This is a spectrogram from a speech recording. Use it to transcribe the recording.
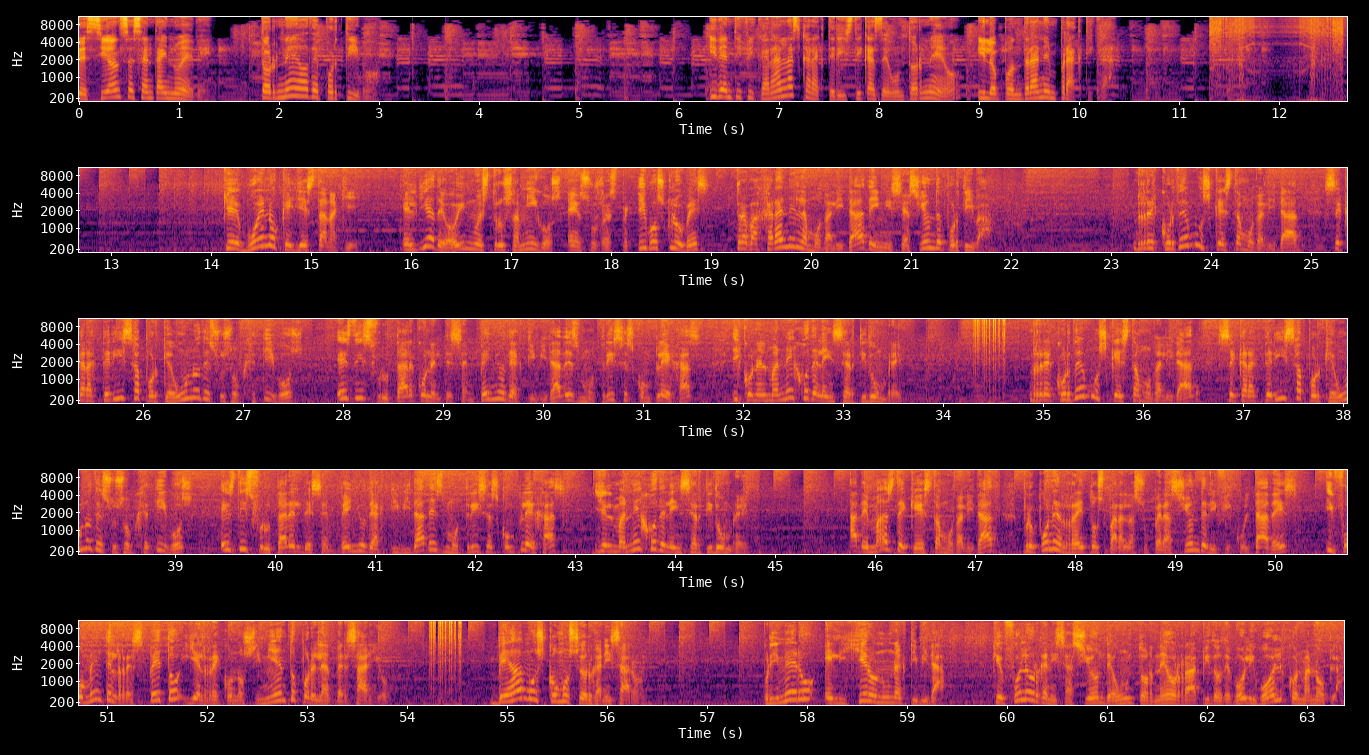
Sesión 69. Torneo deportivo. Identificarán las características de un torneo y lo pondrán en práctica. ¡Qué bueno que ya están aquí! El día de hoy nuestros amigos en sus respectivos clubes trabajarán en la modalidad de iniciación deportiva. Recordemos que esta modalidad se caracteriza porque uno de sus objetivos es disfrutar con el desempeño de actividades motrices complejas y con el manejo de la incertidumbre. Recordemos que esta modalidad se caracteriza porque uno de sus objetivos es disfrutar el desempeño de actividades motrices complejas y el manejo de la incertidumbre. Además de que esta modalidad propone retos para la superación de dificultades y fomenta el respeto y el reconocimiento por el adversario. Veamos cómo se organizaron. Primero eligieron una actividad, que fue la organización de un torneo rápido de voleibol con manopla.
